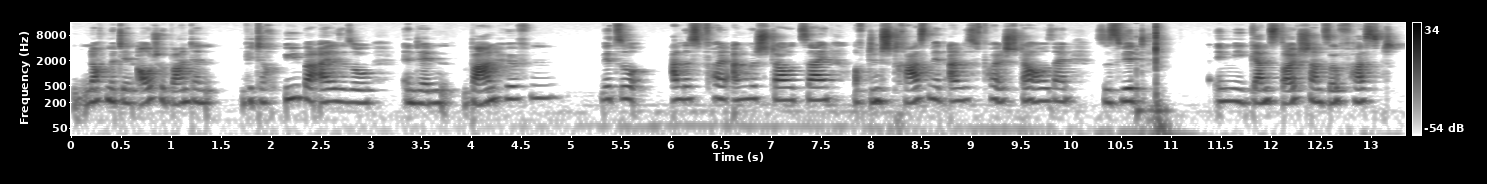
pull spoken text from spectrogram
noch mit den Autobahnen, dann wird doch überall so in den Bahnhöfen wird so alles voll angestaut sein. Auf den Straßen wird alles voll Stau sein. Also es wird irgendwie ganz Deutschland so fast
